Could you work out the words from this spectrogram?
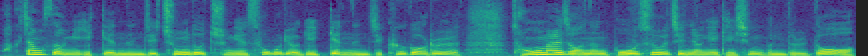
확장성이 있겠는지 중도층의 소구력이 있겠는지 그거를 정말 저는 보수 진영에 계신 분들도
